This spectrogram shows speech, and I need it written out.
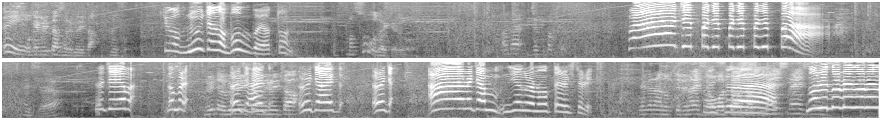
ら。うい。オッケー抜いたそれ抜いたナイス。てか抜いたのは僕がやったの。わまあそうだけど。あだジェットパックージェッパジェッパジェッパジェッパナイス。うちゃやばい。頑張れ。抜いたうちゃあ抜いた。抜いたうちゃあうちゃあーうちゃんヤグラ乗ってる一人。ナイスだから乗ってる。ナイス乗れ乗れ終わった終わった。ナイスナイス。乗れ乗れ乗れ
